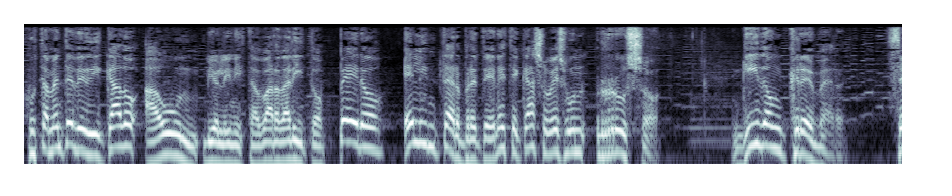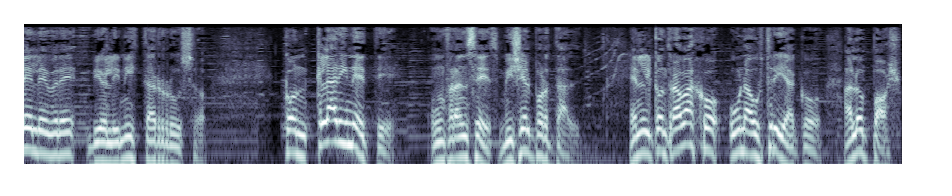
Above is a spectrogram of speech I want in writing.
justamente dedicado a un violinista, Bardarito, pero el intérprete en este caso es un ruso, Guidon Kremer, célebre violinista ruso, con clarinete, un francés, Michel Portal, en el contrabajo, un austríaco, Alo Posch,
